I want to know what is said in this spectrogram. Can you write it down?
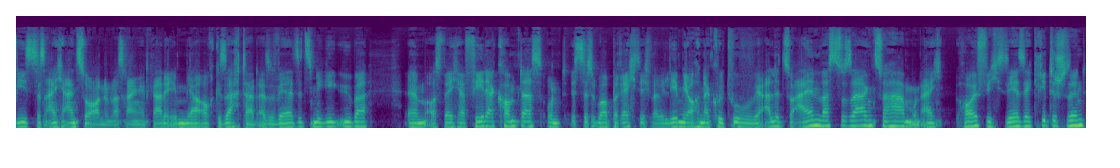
wie ist das eigentlich einzuordnen, was Reinhard gerade eben ja auch gesagt hat. Also wer sitzt mir gegenüber, ähm, aus welcher Feder kommt das und ist das überhaupt berechtigt? Weil wir leben ja auch in einer Kultur, wo wir alle zu allem was zu sagen zu haben und eigentlich häufig sehr, sehr kritisch sind.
